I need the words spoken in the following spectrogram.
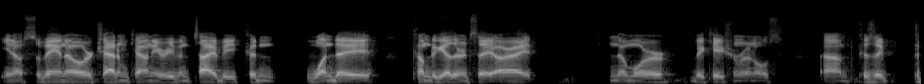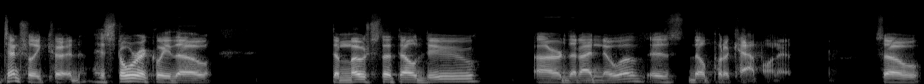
you know, Savannah or Chatham County or even Tybee couldn't one day come together and say, all right, no more vacation rentals. Um, because they potentially could. Historically, though, the most that they'll do or that I know of is they'll put a cap on it. So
